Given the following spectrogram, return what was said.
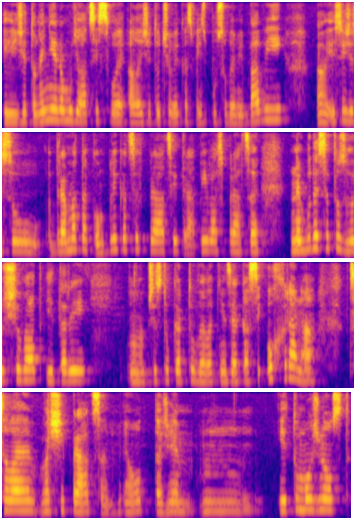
i že to není jenom udělat si svoje, ale že to člověka svým způsobem i baví. Uh, jestliže jsou dramata, komplikace v práci, trápí vás práce, nebude se to zhoršovat, je tady um, přes tu kartu velekněz jakási ochrana celé vaší práce. Jo? Takže um, je tu možnost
